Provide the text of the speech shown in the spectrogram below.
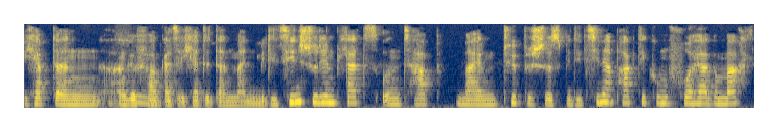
ich habe dann angefangen, also ich hatte dann meinen Medizinstudienplatz und habe mein typisches Medizinerpraktikum vorher gemacht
